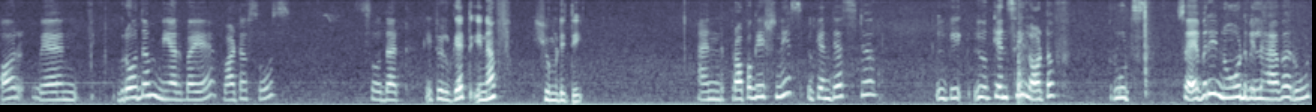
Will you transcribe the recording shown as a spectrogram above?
or when grow them nearby a water source so that it will get enough humidity and propagation is you can just uh, you, can see lot of roots. So, every node will have a root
